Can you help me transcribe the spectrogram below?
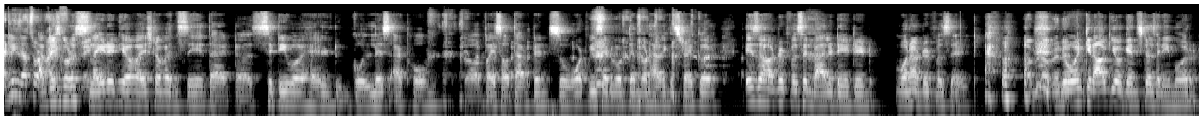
At least that's what I'm just going to slide in here, Vaishnav, and say that uh, City were held goalless at home uh, by Southampton. So what we said about them not having a striker is hundred percent validated. One hundred percent. No one can argue against us anymore.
